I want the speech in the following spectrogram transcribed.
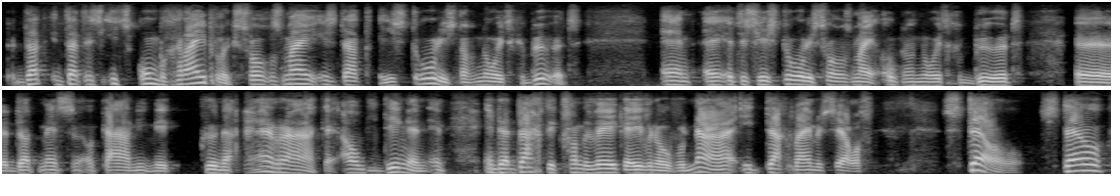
dat, dat is iets onbegrijpelijks. Volgens mij is dat historisch nog nooit gebeurd. En eh, het is historisch volgens mij ook nog nooit gebeurd eh, dat mensen elkaar niet meer kunnen aanraken. Al die dingen. En, en daar dacht ik van de week even over na. Ik dacht bij mezelf, stel, stel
